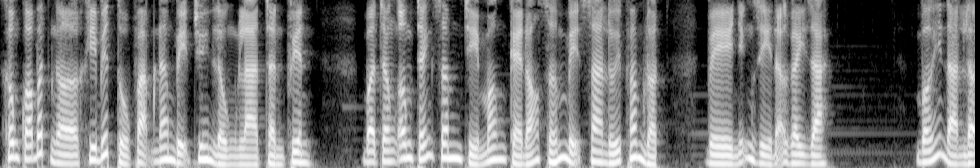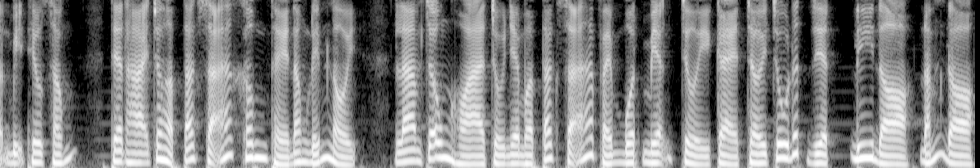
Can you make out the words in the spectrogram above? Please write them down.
Không quá bất ngờ khi biết thủ phạm đang bị truy lùng là Trần Phiên. Vợ chồng ông Tránh Sâm chỉ mong kẻ đó sớm bị xa lưới pháp luật vì những gì đã gây ra. Với đàn lợn bị thiêu sống, thiệt hại cho hợp tác xã không thể đong đếm nổi, làm cho ông Hòa chủ nhiệm hợp tác xã phải buột miệng chửi kẻ trời chu đất diệt, đi đò, đắm đò,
